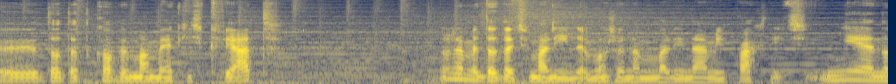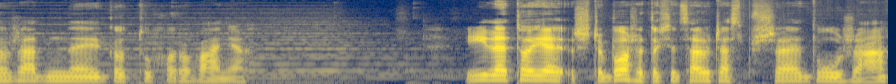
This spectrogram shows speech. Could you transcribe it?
y, dodatkowy, mamy jakiś kwiat. Możemy dodać maliny, może nam malinami pachnieć. Nie, no żadnego tu chorowania. Ile to jeszcze? Boże, to się cały czas przedłuża.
